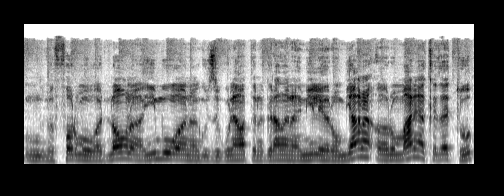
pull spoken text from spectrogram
в Формула 1 на Имула на, за голямата награда на Емилия Ромяна, Романия, където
